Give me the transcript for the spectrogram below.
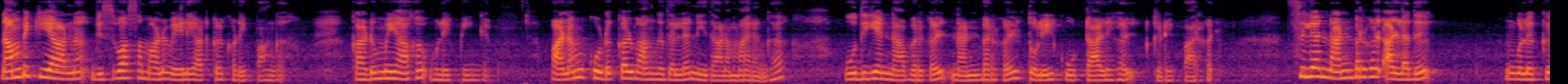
நம்பிக்கையான விசுவாசமான வேலையாட்கள் கிடைப்பாங்க. கடுமையாக உழைப்பீங்க. பணம் கொடுக்கல் வாங்குதலில் நிதானமாக இருங்க. புதிய நபர்கள் நண்பர்கள் தொழில் கூட்டாளிகள் கிடைப்பார்கள். சில நண்பர்கள் அல்லது உங்களுக்கு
